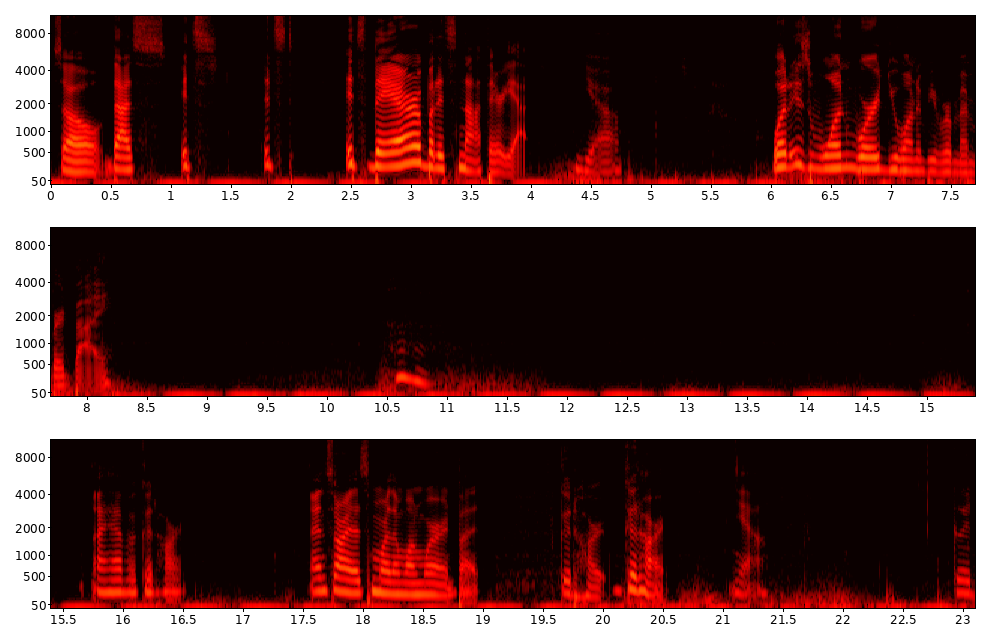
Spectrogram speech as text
So that's it's it's it's there, but it's not there yet. Yeah. What is one word you want to be remembered by? Hmm. I have a good heart. And sorry, that's more than one word, but Good heart. good heart. Yeah. Good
